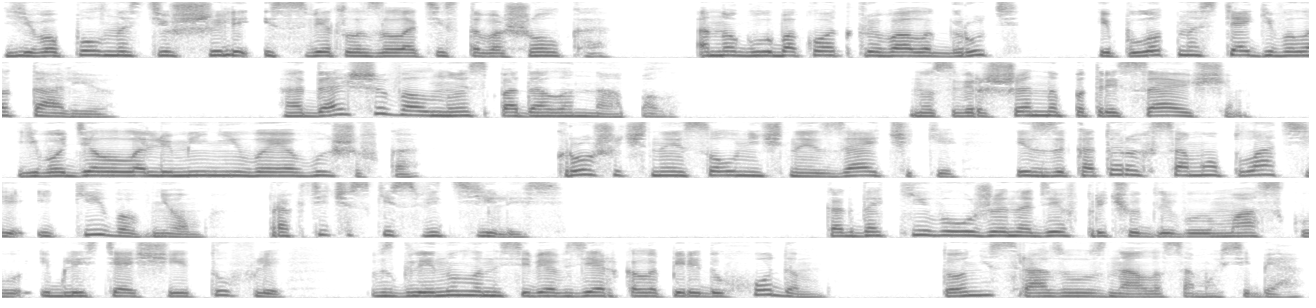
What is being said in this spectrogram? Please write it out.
Его полностью сшили из светло-золотистого шелка, оно глубоко открывало грудь и плотно стягивало талию, а дальше волной спадало на пол. Но совершенно потрясающим его делала алюминиевая вышивка, крошечные солнечные зайчики, из-за которых само платье и кива в нем практически светились. Когда Кива, уже надев причудливую маску и блестящие туфли, взглянула на себя в зеркало перед уходом, то не сразу узнала саму себя.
